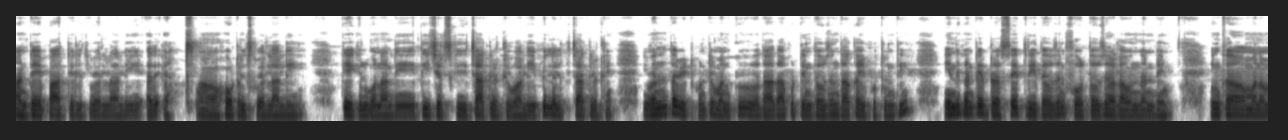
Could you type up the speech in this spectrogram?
అంటే పార్టీలకి వెళ్ళాలి అదే హోటల్స్కి వెళ్ళాలి కేకులు కొనాలి టీచర్స్కి చాక్లెట్లు ఇవ్వాలి పిల్లలకి చాక్లెట్లు ఇవంతా పెట్టుకుంటే మనకు దాదాపు టెన్ థౌజండ్ దాకా అయిపోతుంది. ఎందుకంటే డ్రెస్సే త్రీ థౌజండ్ ఫోర్ థౌజండ్ అలా ఉందండి. ఇంకా మనం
